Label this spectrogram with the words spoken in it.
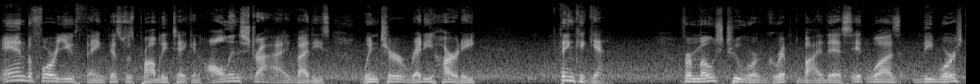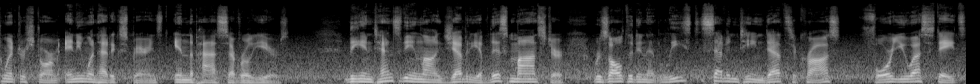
And before you think this was probably taken all in stride by these winter ready hardy, think again. For most who were gripped by this, it was the worst winter storm anyone had experienced in the past several years. The intensity and longevity of this monster resulted in at least 17 deaths across four U.S. states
